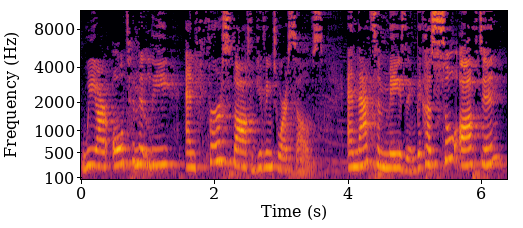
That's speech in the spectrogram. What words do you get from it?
we are ultimately and first off giving to ourselves. And that's amazing because so often,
